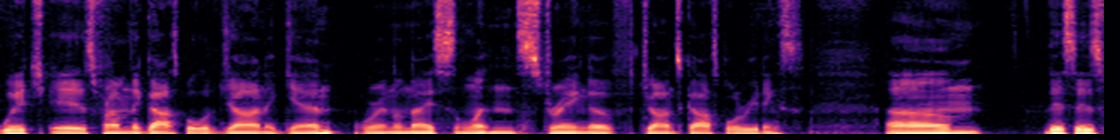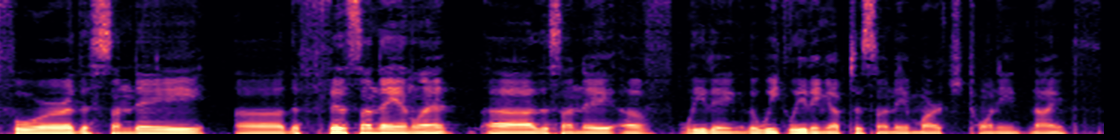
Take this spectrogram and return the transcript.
which is from the Gospel of John again. We're in a nice Lenten string of John's gospel readings. Um, this is for the Sunday, uh, the fifth Sunday in Lent, uh, the Sunday of leading, the week leading up to Sunday, March 29th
